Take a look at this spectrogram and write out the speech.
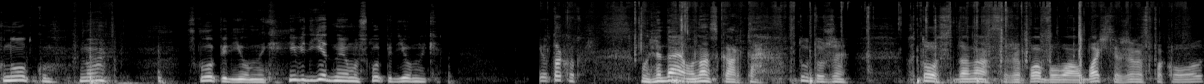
кнопку на склопідйомники. І від'єднуємо склопідйомники. І отак от виглядає у нас карта. Тут уже хтось до нас вже побував, бачите, вже розпаковували.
